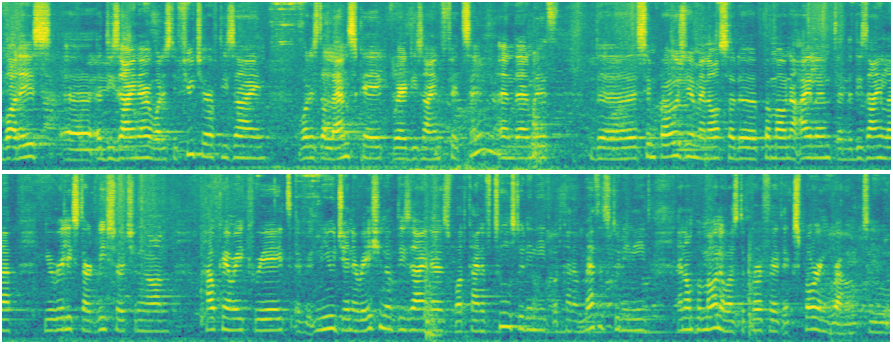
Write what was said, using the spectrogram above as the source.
what is uh, a designer, what is the future of design, what is the landscape where design fits in, and then with the symposium and also the Pomona Island and the design lab, you really start researching on how can we create a new generation of designers, what kind of tools do they need, what kind of methods do they need, and on Pomona was the perfect exploring ground to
